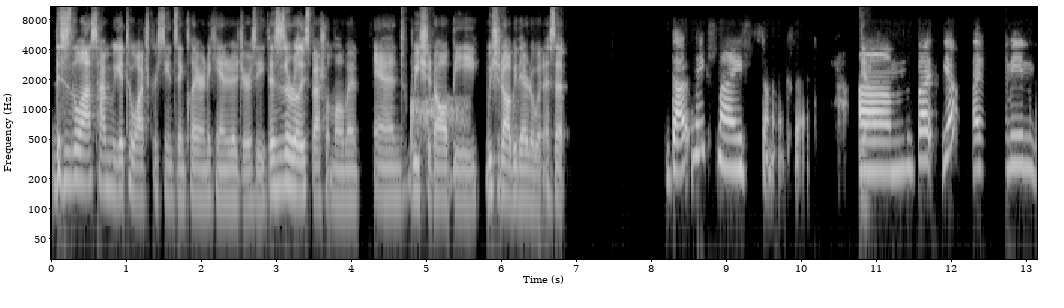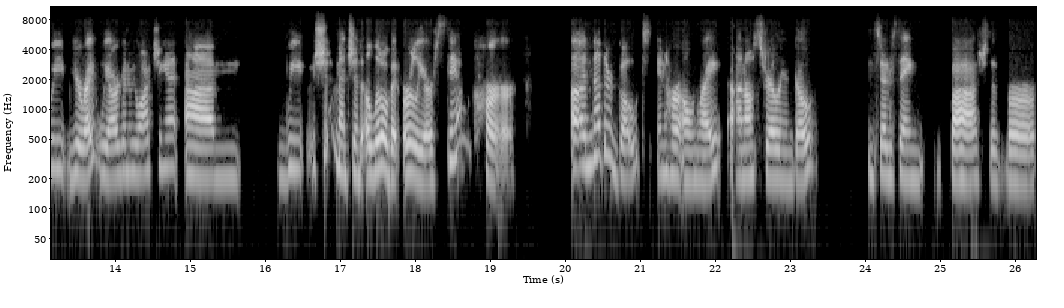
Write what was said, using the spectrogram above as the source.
This is the last time we get to watch Christine St. Clair in a Canada jersey. This is a really special moment and we Aww. should all be we should all be there to witness it that makes my stomach sick. Yeah. Um, but yeah, I, I mean, we you're right. We are going to be watching it. Um, we should have mentioned a little bit earlier. Sam Kerr, another goat in her own right, an Australian goat. Instead of saying "bosh," the burr,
